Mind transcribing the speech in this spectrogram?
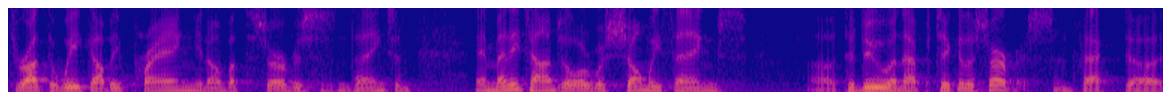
throughout the week I'll be praying, you know, about the services and things, and and many times the Lord will show me things uh, to do in that particular service. In fact, uh,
